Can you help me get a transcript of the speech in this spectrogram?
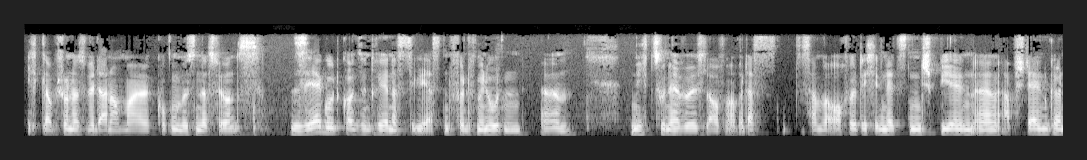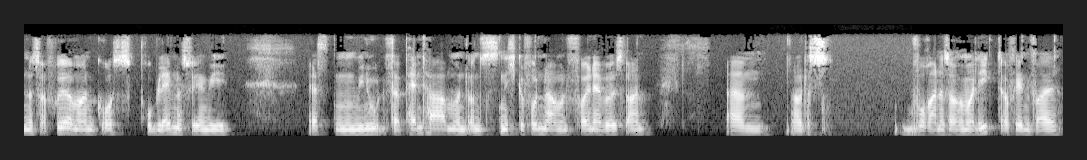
Ich glaube schon, dass wir da nochmal gucken müssen, dass wir uns sehr gut konzentrieren, dass die ersten fünf Minuten ähm, nicht zu nervös laufen. Aber das, das haben wir auch wirklich in den letzten Spielen äh, abstellen können. Das war früher mal ein großes Problem, dass wir irgendwie ersten Minuten verpennt haben und uns nicht gefunden haben und voll nervös waren. Ähm, aber das, woran es auch immer liegt, auf jeden Fall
